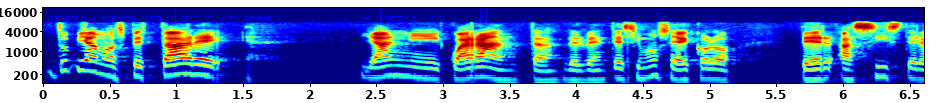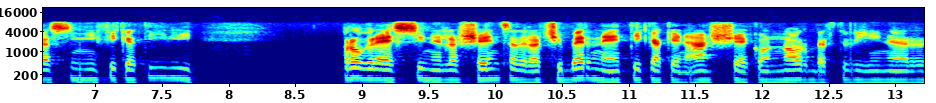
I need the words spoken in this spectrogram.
dobbiamo aspettare gli anni 40 del XX secolo per assistere a significativi progressi nella scienza della cibernetica che nasce con Norbert Wiener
